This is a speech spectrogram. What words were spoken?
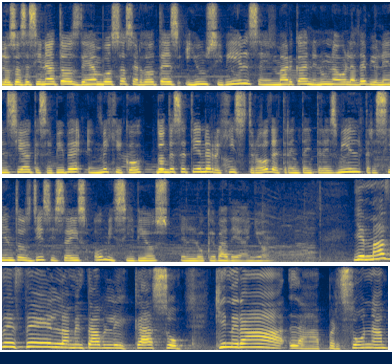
Los asesinatos de ambos sacerdotes y un civil se enmarcan en una ola de violencia que se vive en México, donde se tiene registro de 33.316 homicidios en lo que va de año. Y en más de este lamentable caso, ¿quién era la persona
